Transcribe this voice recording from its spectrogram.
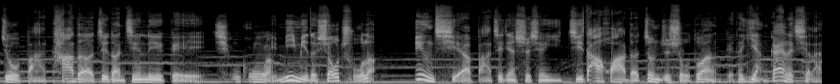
就把他的这段经历给清空了，给秘密的消除了，并且把这件事情以极大化的政治手段给他掩盖了起来。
